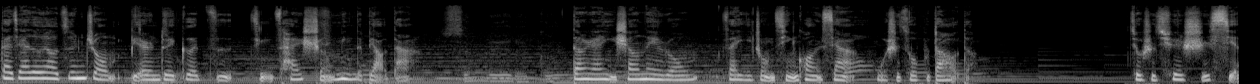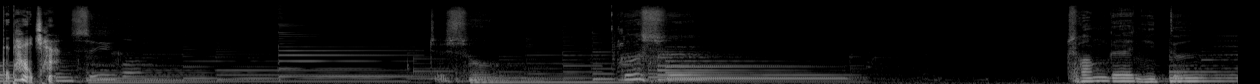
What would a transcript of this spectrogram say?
大家都要尊重别人对各自仅猜生命的表达。当然，以上内容在一种情况下我是做不到的，就是确实写的太差。这首歌是唱给你的。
